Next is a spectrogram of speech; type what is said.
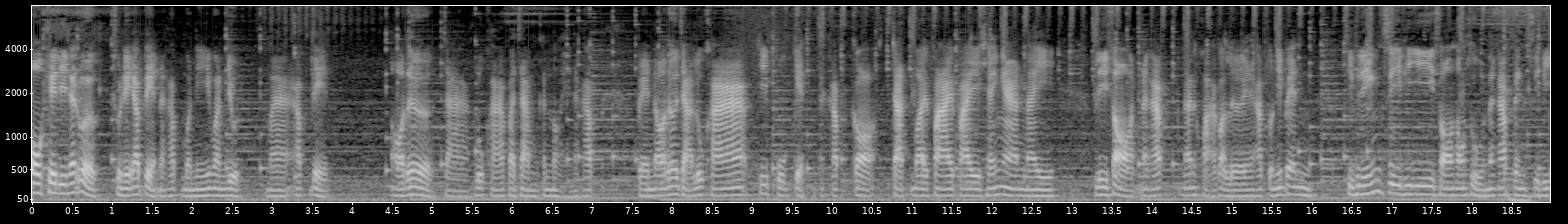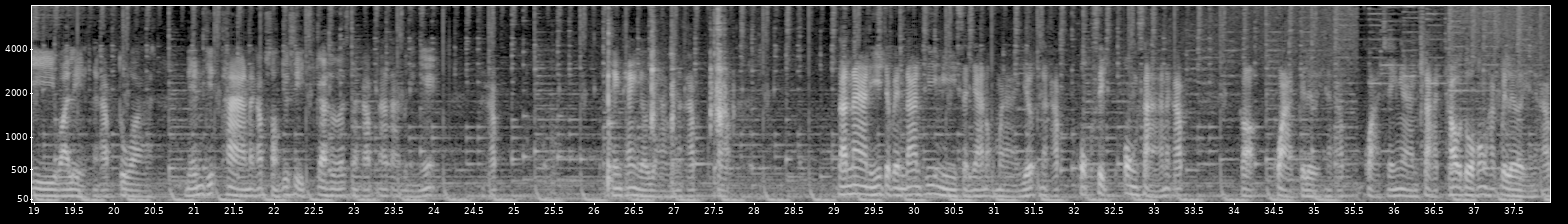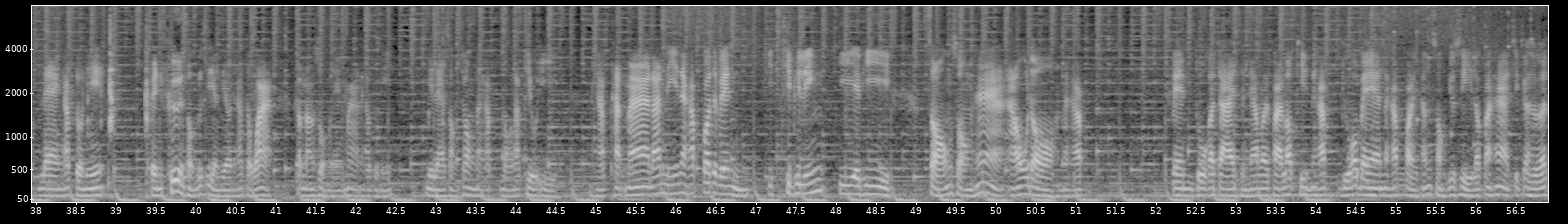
OKD Network Today Update นะครับ วันนี้วันหยุดมาอัปเดตออเดอร์จากลูกค้าประจำกันหน่อยนะครับ เป็นออเดอร์จากลูกค้าที่ภูเก็ตนะครับ ก็จัด Wi-Fi ไปใช้งานในรีสอร์ทนะครับ ด้านขวาก่อนเลยนะครับ ตัวนี้เป็น CP-Link CPE 220นะครับ เป็น CPE Wireless นะครับ ตัวเน้นทิศทางนะครับ 2.4 GHz นะครับ หน้าตาเป็นอย่างนี้นะครับ แท่งๆ ยาวๆ นะครับ ด้านหน้านี้จะเป็นด้านที่มีสัญญาณออกมาเยอะนะครับ 60 องศานะครับ ก็กวาดไปเลยนะครับ กวาดใช้งานสาดเข้าตัวห้องพักไปเลยนะครับ แรงครับตัวนี้เป็นคลื่น2.4อย่างเดียวนะครับ แต่ว่ากำลังส่งแรงมากนะครับตัวนี้ มีแรง2ช่องนะครับรองรับ PoE นะครับ ถัดมาด้านนี้นะครับก็จะเป็น TP-Link EAP 225 Outdoor นะครับ เป็นตัวกระจายสัญญาณ Wi-Fi รอบทิศนะครับ Dual Band นะครับ ปล่อยทั้ง 2.4 แล้วก็5 GHz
